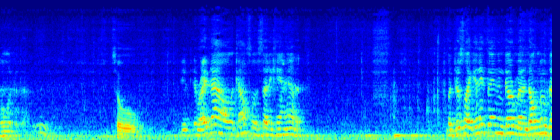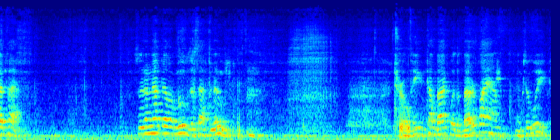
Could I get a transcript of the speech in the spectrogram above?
we'll look at that. So, Right now, the council has said he can't have it. But just like anything in government, it don't move that fast. So we don't have to have it moved this afternoon. True. if he can come back with a better plan in two weeks,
